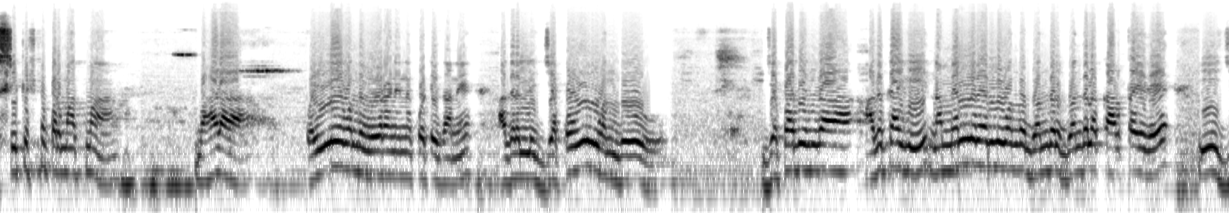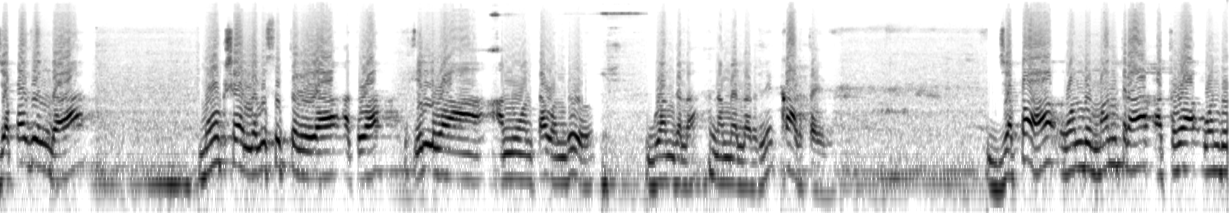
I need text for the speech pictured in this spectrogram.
ಶ್ರೀಕೃಷ್ಣ ಪರಮಾತ್ಮ ಬಹಳ ಒಳ್ಳೆಯ ಒಂದು ವಿವರಣೆಯನ್ನು ಕೊಟ್ಟಿದ್ದಾನೆ. ಅದರಲ್ಲಿ ಜಪವೂ ಒಂದು. ಜಪದಿಂದ ಅದಕ್ಕಾಗಿ ನಮ್ಮೆಲ್ಲರಲ್ಲಿ ಒಂದು ಗೊಂದಲ ಗೊಂದಲ ಕಾಡ್ತಾ ಇದೆ. ಈ ಜಪದಿಂದ ಮೋಕ್ಷ ಲಭಿಸುತ್ತದೆಯಾ ಅಥವಾ ಇಲ್ವಾ ಅನ್ನುವಂತ ಒಂದು ಗೊಂದಲ ನಮ್ಮೆಲ್ಲರಲ್ಲಿ ಕಾಡ್ತಾ ಇದೆ. ಜಪ ಒಂದು ಮಂತ್ರ ಅಥವಾ ಒಂದು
